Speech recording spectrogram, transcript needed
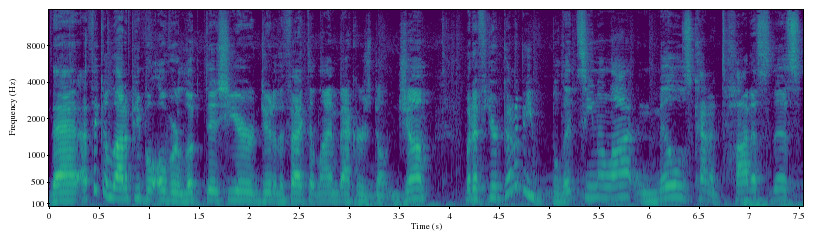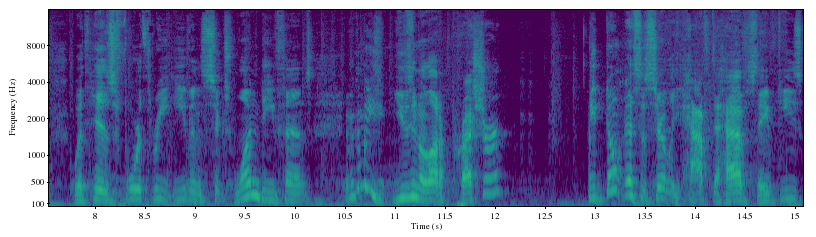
that I think a lot of people overlooked this year due to the fact that linebackers don't jump. But if you're going to be blitzing a lot, and Mills kind of taught us this with his 4-3 even 6-1 defense, if you're going to be using a lot of pressure, you don't necessarily have to have safeties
